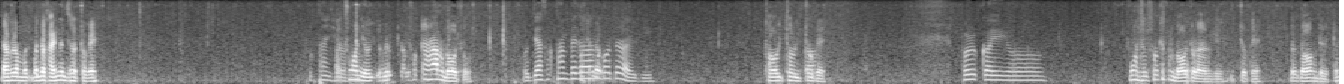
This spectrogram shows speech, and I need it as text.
나 그럼 먼- 먼저 가 있는데 저쪽에. 석탄 아, 실어. 충원이 여기, 여기, 여기 석탄 하나만 넣어줘. 어디야 석탄 배달하는 거더라 여기. 저, 저 위쪽에. 볼까요? 충원 저 석탄 좀 넣어줘라, 여기. 이쪽에. 여기 넣으면 될 듯?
